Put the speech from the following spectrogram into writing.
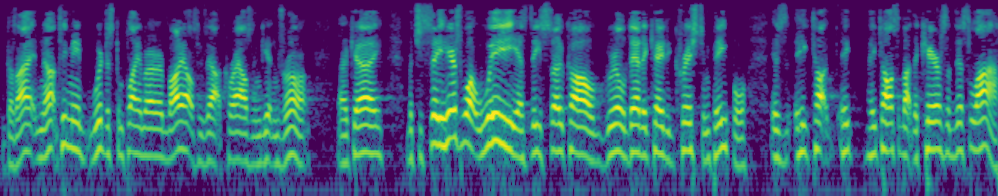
because I not too many. We're just complaining about everybody else who's out carousing and getting drunk. Okay? But you see, here's what we, as these so-called real dedicated Christian people, is he talk he he talks about the cares of this life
